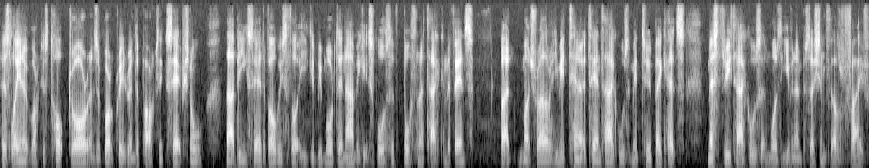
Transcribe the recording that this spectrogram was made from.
His line-out work is top drawer and his work rate around the park is exceptional. That being said, I've always thought he could be more dynamic, explosive, both in attack and defence. But I'd much rather he made 10 out of 10 tackles, made two big hits, missed three tackles, and wasn't even in position for the other five.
